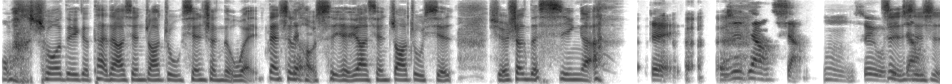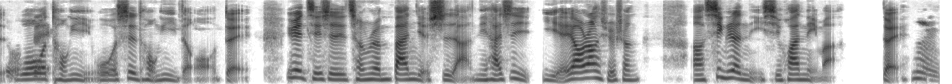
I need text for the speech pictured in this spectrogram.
我们 说的一个太太要先抓住先生的胃，但是老。师也要先抓住学学生的心啊。对，我是这样想，嗯，所以我是是是，我我同意，我是同意的哦，对，因为其实成人班也是啊，你还是也要让学生啊信任你，喜欢你嘛，对，嗯，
